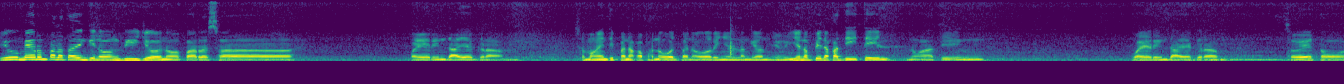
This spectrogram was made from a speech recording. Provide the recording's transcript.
Yung meron pala tayong ginawang video no para sa wiring diagram. Sa mga hindi pa nakapanood, panoorin niyo lang 'yon. Yung yun ang pinaka-detail ng ating wiring diagram. So ito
